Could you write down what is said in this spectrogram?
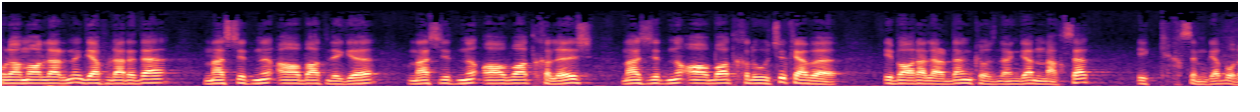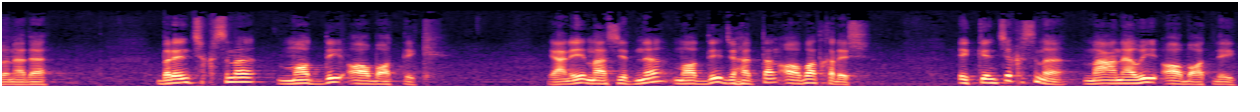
ulamolarni gaplarida masjidni obodligi masjidni obod qilish masjidni obod qiluvchi kabi iboralardan ko'zlangan maqsad ikki qismga bo'linadi. Birinchi qismi moddiy obodlik. Ya'ni masjidni moddiy jihatdan obod qilish. Ikkinchi qismi ma'naviy obodlik.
